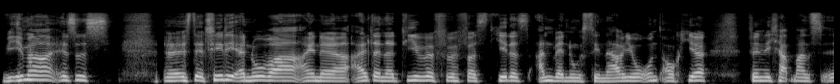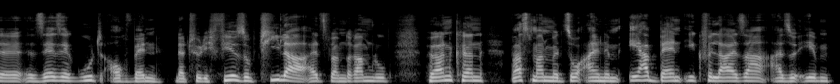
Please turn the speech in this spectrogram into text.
Wie immer ist es, äh, ist der TDR Nova eine Alternative für fast jedes Anwendungsszenario. Und auch hier, finde ich, hat man es äh, sehr, sehr gut, auch wenn natürlich viel subtiler als beim Drumloop hören können, was man mit so einem Airband Equalizer, also eben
